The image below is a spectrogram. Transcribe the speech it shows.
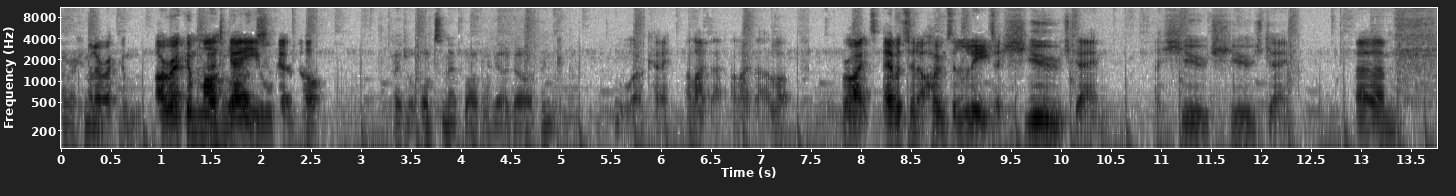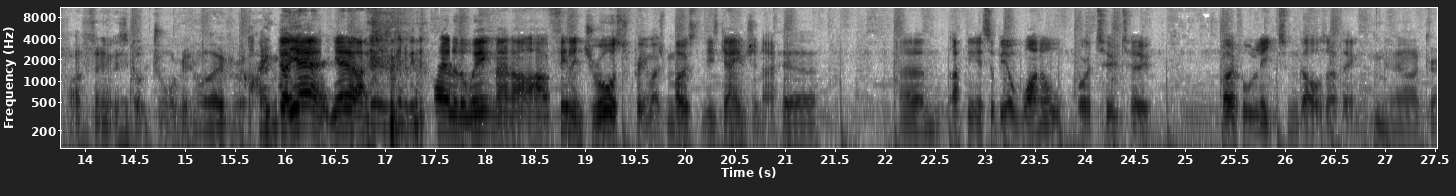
I reckon, and I reckon. I reckon Marc Guéhi will get a goal. Edouard, Odsonne Edouard will get a goal, I think. Ooh, okay. I like that. I like that a lot. Right, Everton at home to Leeds, a huge game, a huge, huge game. Um, I think this has got draw written all over it. I I, yeah, yeah. I think this is going to be the tale of the week, man. I, I'm feeling draws for pretty much most of these games, you know. Yeah. Um, I think this will be a one-all or a two-two. Both will leak some goals, I think. Yeah, I agree.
